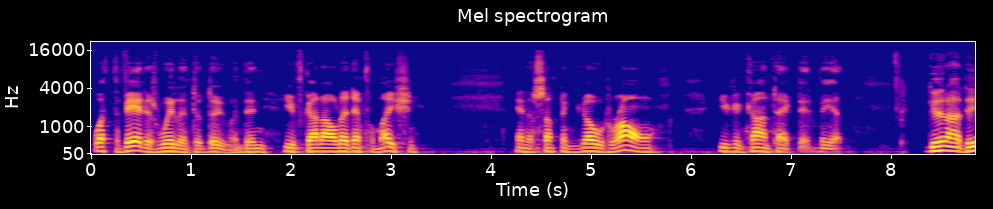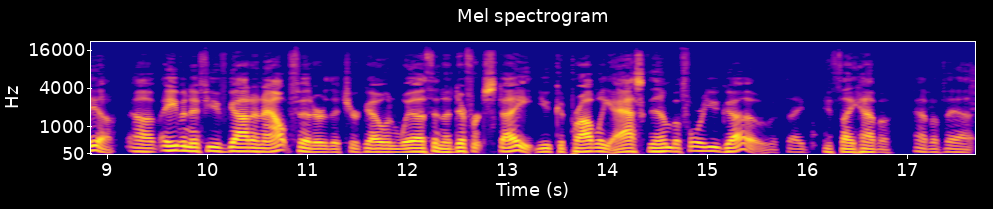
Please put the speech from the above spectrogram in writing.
what the vet is willing to do, and then you've got all that information. And if something goes wrong, you can contact that vet. Good idea. Uh, even if you've got an outfitter that you're going with in a different state, you could probably ask them before you go if they if they have a have a vet.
